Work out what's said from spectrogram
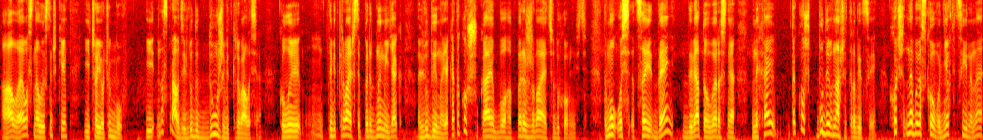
але ось налиснички і чайочок був. І насправді люди дуже відкривалися, коли ти відкриваєшся перед ними як людина, яка також шукає Бога, переживає цю духовність. Тому ось цей день, 9 вересня, нехай також буде в нашій традиції. Хоч не обов'язково, не офіційний, не,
